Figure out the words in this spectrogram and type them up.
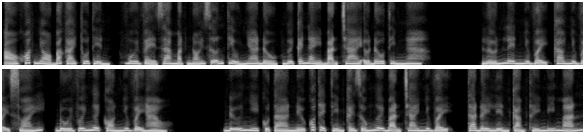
Áo khoác nhỏ bác gái thua tiền, vui vẻ ra mặt nói giỡn tiểu nha đầu, ngươi cái này bạn trai ở đâu tìm Nga. Lớn lên như vậy cao như vậy xoái, đối với ngươi còn như vậy hào. Nữ nhi của ta nếu có thể tìm cái giống ngươi bạn trai như vậy, ta đây liền cảm thấy mỹ mãn.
